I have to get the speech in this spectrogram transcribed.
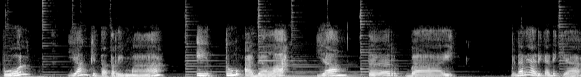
pun yang kita terima, itu adalah yang terbaik. Benar ya adik-adik ya?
